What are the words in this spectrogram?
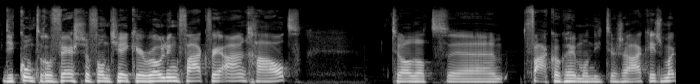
die controverse van J.K. Rowling vaak weer aangehaald. Terwijl dat uh, vaak ook helemaal niet ter zake is, maar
